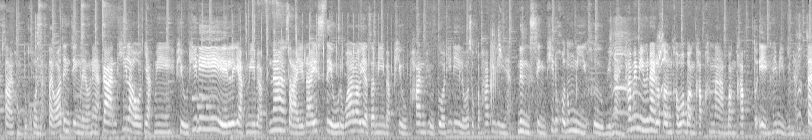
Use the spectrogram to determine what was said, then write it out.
ฟ์สไตล์ของทุกคนนะแต่ว่าจริง ๆ แล้วเนี่ยการที่เราอยากมีผิวที่ดีหรืออยากมีแบบหน้าใสไร้สิว หรือว่าเราอยากจะมีแบบผิวพรรณผิวตัวที่ดีหรือว่าสุขภาพที่ดีเนี่ยหนึ่งสิ่งที่ทุกคนต้องมีคือวินัย ถ้าไม่มีวินัยเราเติมคาว่าบังคับข้างหน้าบังคับตัวเองให้มีวินัย แต่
